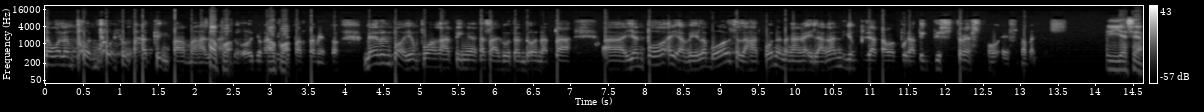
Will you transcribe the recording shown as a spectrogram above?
na walang pondo yung ating pamahalaan Opo. doon, yung ating Opo. departamento. Meron po, yun po ang ating ah, kasagutan doon at ah, ah, yan po ay available sa lahat po na nangangailangan yung tinatawag po nating distressed OFWs. Yes, sir.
